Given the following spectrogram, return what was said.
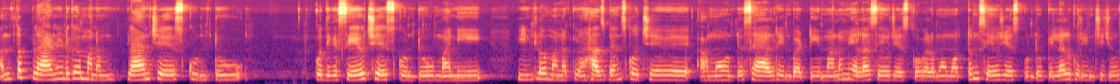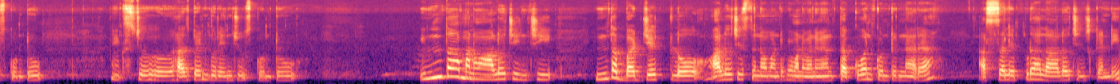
అంత ప్లానెడ్గా మనం ప్లాన్ చేసుకుంటూ కొద్దిగా సేవ్ చేసుకుంటూ మనీ ఇంట్లో మనకు హస్బెండ్స్కి వచ్చే అమౌంట్ శాలరీని బట్టి మనం ఎలా సేవ్ చేసుకోగలమో మొత్తం సేవ్ చేసుకుంటూ పిల్లల గురించి చూసుకుంటూ నెక్స్ట్ హస్బెండ్ గురించి చూసుకుంటూ ఇంత మనం ఆలోచించి ఇంత బడ్జెట్లో ఆలోచిస్తున్నామంటే మనం ఏమైనా తక్కువ అనుకుంటున్నారా? అస్సలు ఎప్పుడు అలా ఆలోచించకండి.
